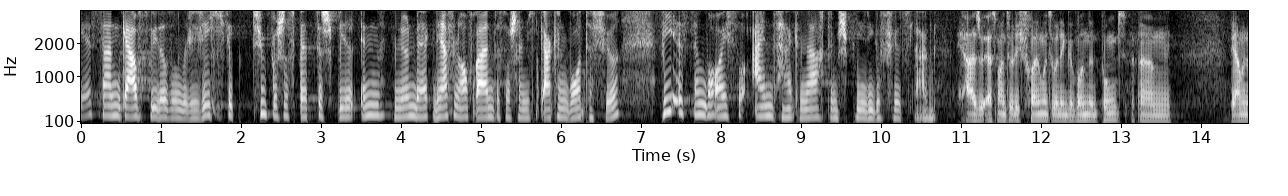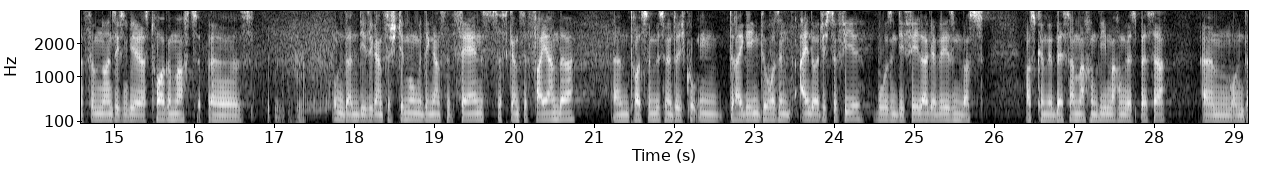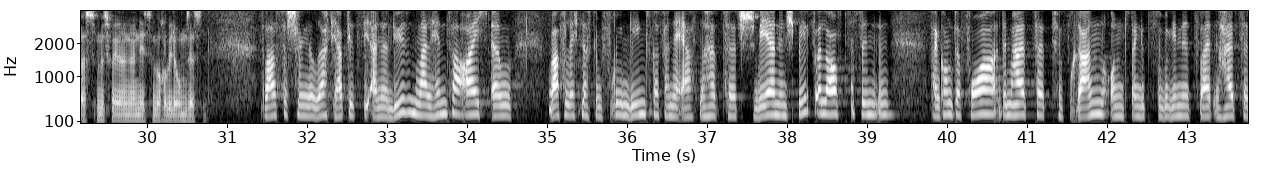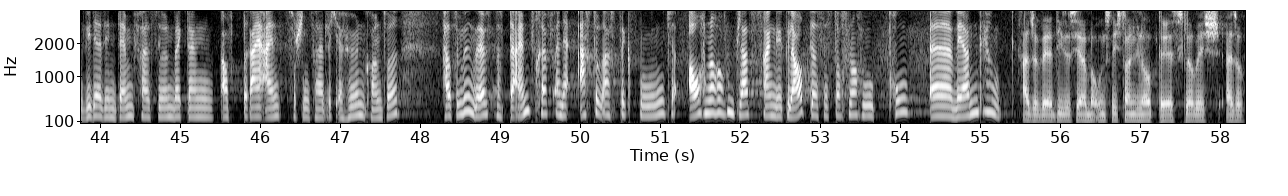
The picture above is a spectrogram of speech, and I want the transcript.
Gestern gab es wieder so ein richtig typisches Betze-Spiel in Nürnberg. Nervenaufreibend ist wahrscheinlich gar kein Wort dafür. Wie ist denn bei euch so einen Tag nach dem Spiel die Gefühlslage? Ja, also erstmal natürlich freuen wir uns über den gewonnenen Punkt. Ähm, wir haben in der 95. wieder das Tor gemacht äh, und dann diese ganze Stimmung mit den ganzen Fans, das ganze Feiern da. Ähm, trotzdem müssen wir natürlich gucken, drei Gegentore sind eindeutig zu viel. Wo sind die Fehler gewesen? Was, was können wir besser machen? Wie machen wir es besser? Ähm, und das müssen wir dann in der nächsten Woche wieder umsetzen. Du hast es schon gesagt, ihr habt jetzt die Analysen mal hinter euch. Ähm, war vielleicht nach dem frühen Gegentreffer in der ersten Halbzeit schwer, einen Spielverlauf zu finden. Dann kommt er vor dem Halbzeitpfiff ran und dann gibt es zu Beginn der zweiten Halbzeit wieder den Dämpfer, als Nürnberg dann auf 3-1 zwischenzeitlich erhöhen konnte. Hast du denn selbst nach deinem Treff an der 88. Minute auch noch auf dem Platz dran geglaubt, dass es doch noch ein Punkt äh, werden kann? Also wer dieses Jahr bei uns nicht dran glaubt, der ist, glaube ich, also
